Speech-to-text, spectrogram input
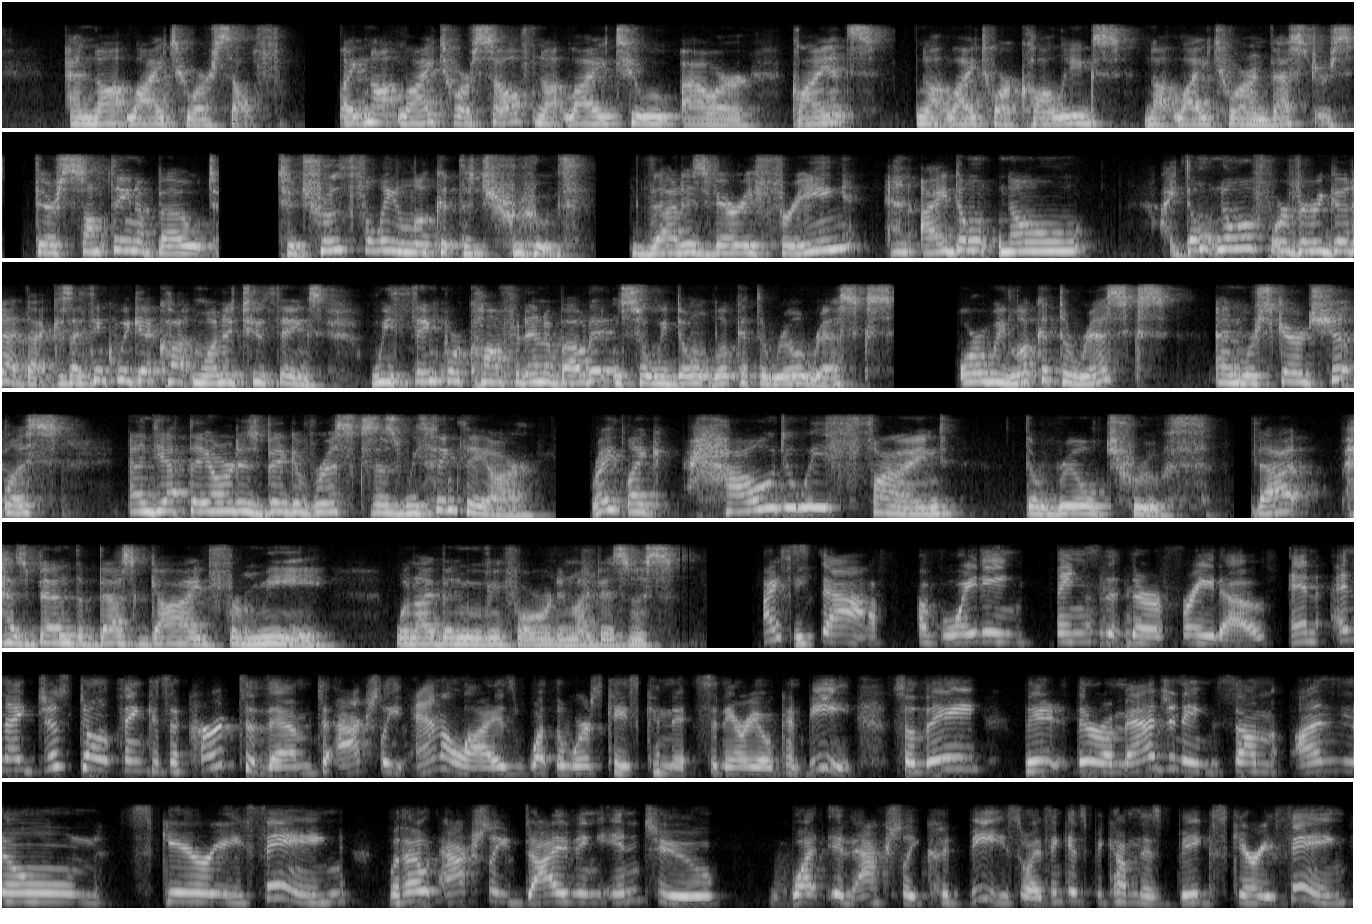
and not lie to ourselves like not lie to ourselves not lie to our clients not lie to our colleagues not lie to our investors. There's something about to truthfully look at the truth that is very freeing. And i don't know i don't know if we're very good at that because i think we get caught in one of two things. We think we're confident about it and so we don't look at the real risks or we look at the risks and we're scared shitless and yet they aren't as big of risks as we think they are right? Like how do we find the real truth? That has been the best guide for me when i've been moving forward in my business. My staff avoiding things that they're afraid of. And and i just don't think it's occurred to them to actually analyze what the worst case can, scenario can be. So they they they're imagining some unknown scary thing without actually diving into what it actually could be. So i think it's become this big scary thing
